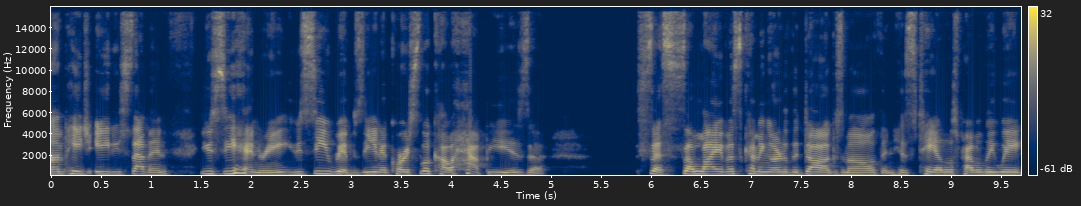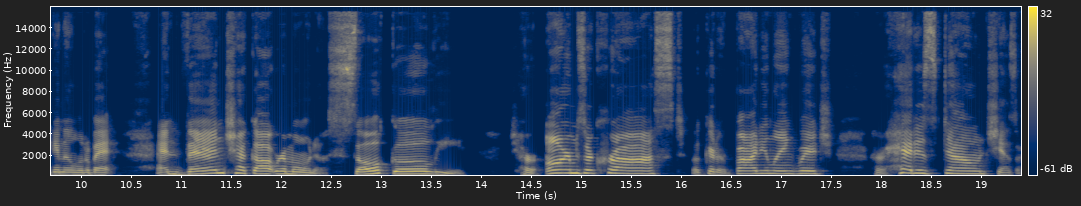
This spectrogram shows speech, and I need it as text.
On page 87, you see Henry, you see Ribsy, and of course, look how happy he is. Uh, saliva's coming out of the dog's mouth, and his tail is probably wagging a little bit. And then check out Ramona, sulkily. Her arms are crossed. Look at her body language. Her head is down. She has a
